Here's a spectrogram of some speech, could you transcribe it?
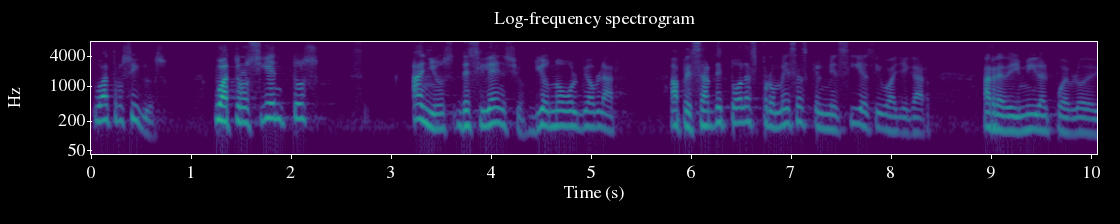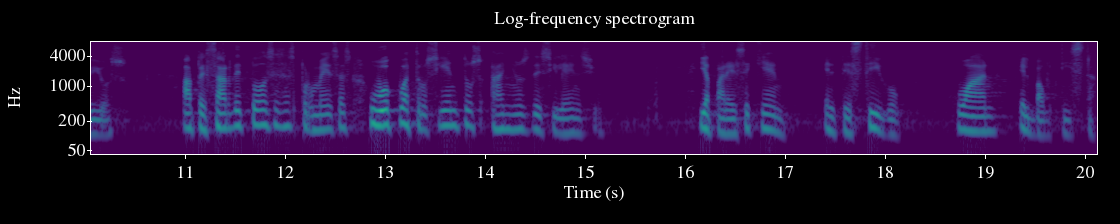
cuatro siglos, 400 años de silencio. Dios no volvió a hablar a pesar de todas las promesas que el Mesías iba a llegar a redimir al pueblo de Dios. A pesar de todas esas promesas, hubo 400 años de silencio. Y aparece quién? El testigo, Juan el Bautista.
